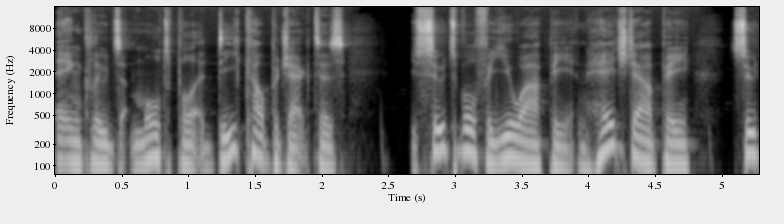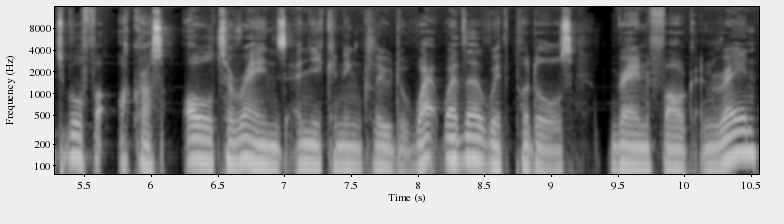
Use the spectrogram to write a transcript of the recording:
it includes multiple decal projectors suitable for URP and HDRP, suitable for across all terrains, and you can include wet weather with puddles, rain, fog, and rain,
